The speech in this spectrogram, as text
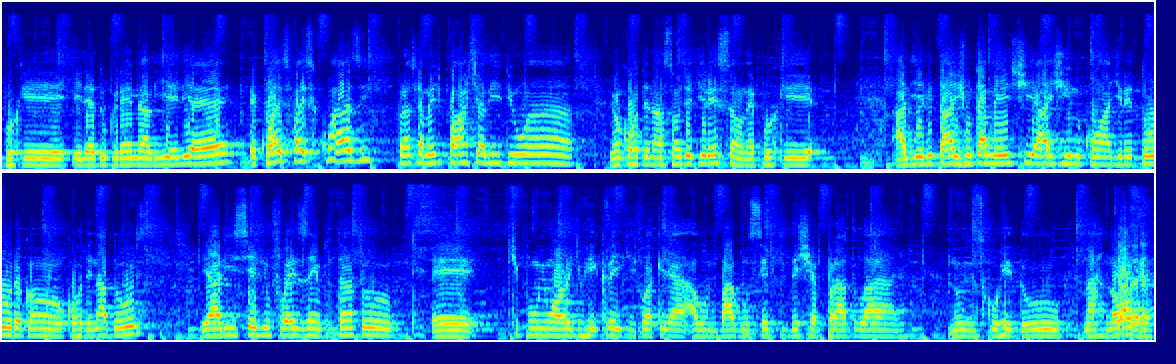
porque ele é do Grêmio ali, ele é é quase faz quase praticamente parte ali de uma de uma coordenação de direção, né? Porque Ali ele está juntamente agindo com a diretora, com coordenadores. E ali, se ele não for exemplo, tanto é, tipo em uma hora de recreio, que foi aquele aluno bagunceiro que deixa prato lá no escorredor, nas notas,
